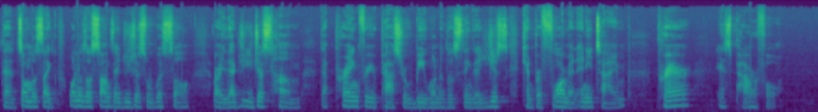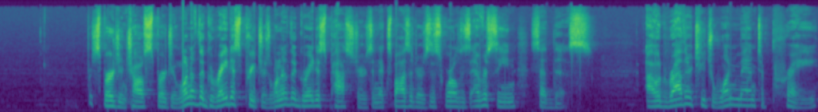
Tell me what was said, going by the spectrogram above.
that's almost like one of those songs that you just whistle or that you just hum, that praying for your pastor would be one of those things that you just can perform at any time? Prayer is powerful. Spurgeon, Charles Spurgeon, one of the greatest preachers, one of the greatest pastors and expositors this world has ever seen, said this I would rather teach one man to pray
